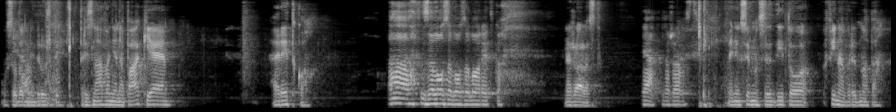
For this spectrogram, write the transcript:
v sodobni ja. družbi. Priznavanje napak je redko. A, zelo, zelo, zelo redko. Nažalost. Ja, nažalost. Meni osebno se zdi to fina vrednota.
